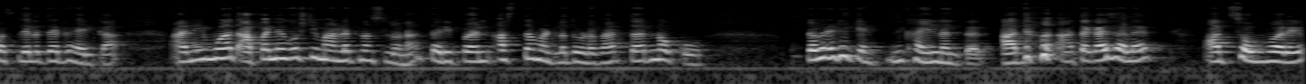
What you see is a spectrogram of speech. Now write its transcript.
पसलेलं तरी राहील का? आणि मुळात आपण या गोष्टी मानत नसलो ना तरी पण असतं म्हटलं थोडंफार तर नको. तर बरं ठीक आहे मी खाईल नंतर. आता आता काय झालंय? आज सोमवार आहे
